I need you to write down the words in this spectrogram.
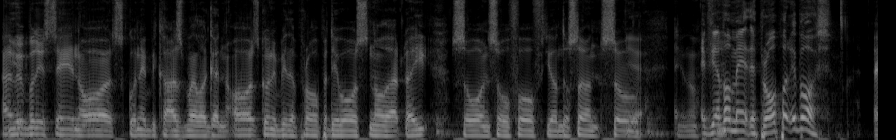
Everybody's saying, "Oh, it's going to be Kaz Milligan. Oh, it's going to be the property boss and all that, right? So on and so forth. You understand? So, Yeah. you know, Have you ever met the property boss? uh,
